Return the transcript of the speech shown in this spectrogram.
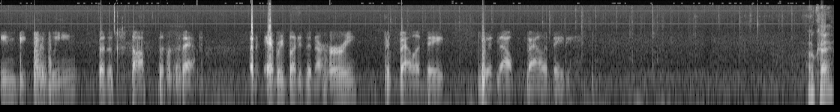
in between could have stopped the theft. But everybody's in a hurry to validate without validating. Okay.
